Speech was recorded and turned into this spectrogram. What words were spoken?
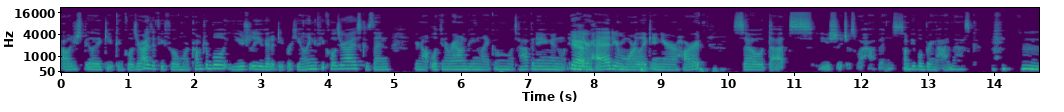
I'll just be like, you can close your eyes if you feel more comfortable. Usually you get a deeper healing if you close your eyes because then you're not looking around being like, oh, what's happening? And Yeah. in your head, you're more like in your heart. So that's usually just what happens. Some people bring an eye mask. Hmm.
